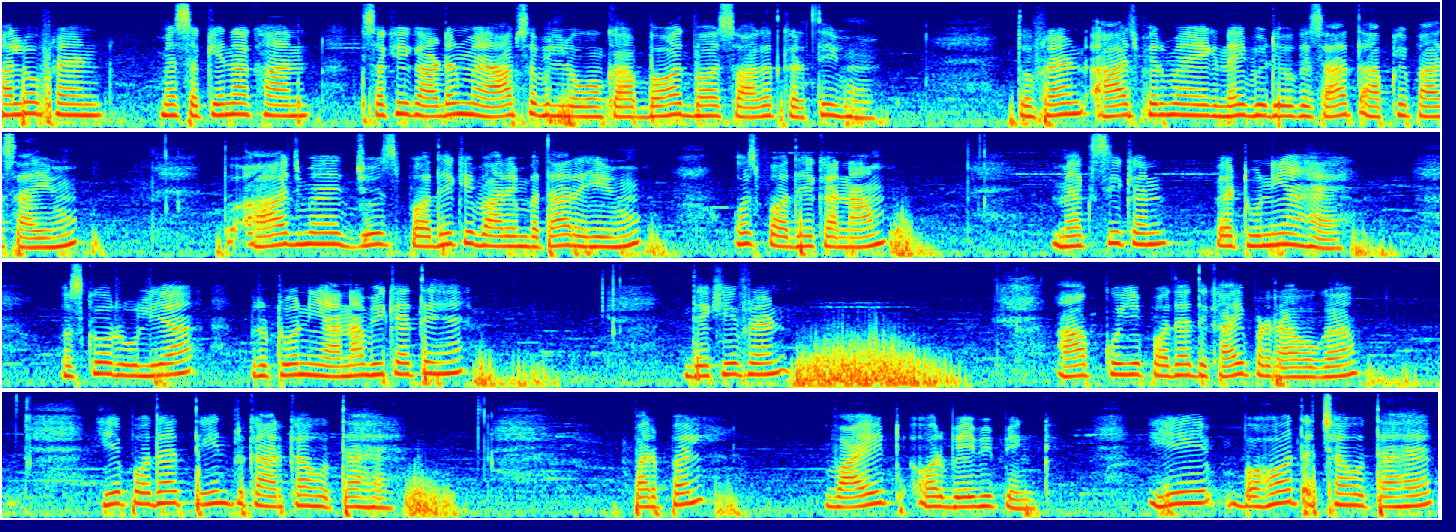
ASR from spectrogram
Hello friend, मैं सकीना खान, सखी garden में आप सभी लोगों का बहुत बहुत स्वागत करती हूँ। तो फ्रेंड, आज फिर मैं एक नई वीडियो के साथ आपके पास आई हूँ। तो आज मैं जिस पौधे के बारे में बता रही हूँ, उस पौधे का नाम मैक्सिकन पेटूनिया है। उसको रूलिया ब्रुटोनियाना भी कहते हैं। देखिए फ्रेंड, आपको ये पौधा दिखाई पड़ रहा होगा। ये पौधा तीन प्रकार का होता है। पर्पल वाइट और बेबी पिंक। ये बहुत अच्छा होता है।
